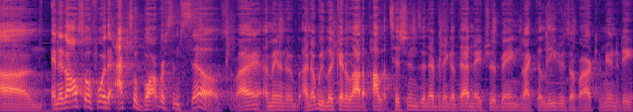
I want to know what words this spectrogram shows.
Um, and it also for the actual barbers themselves, right? I mean, I know we look at a lot of politicians and everything of that nature being like the leaders of our community,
